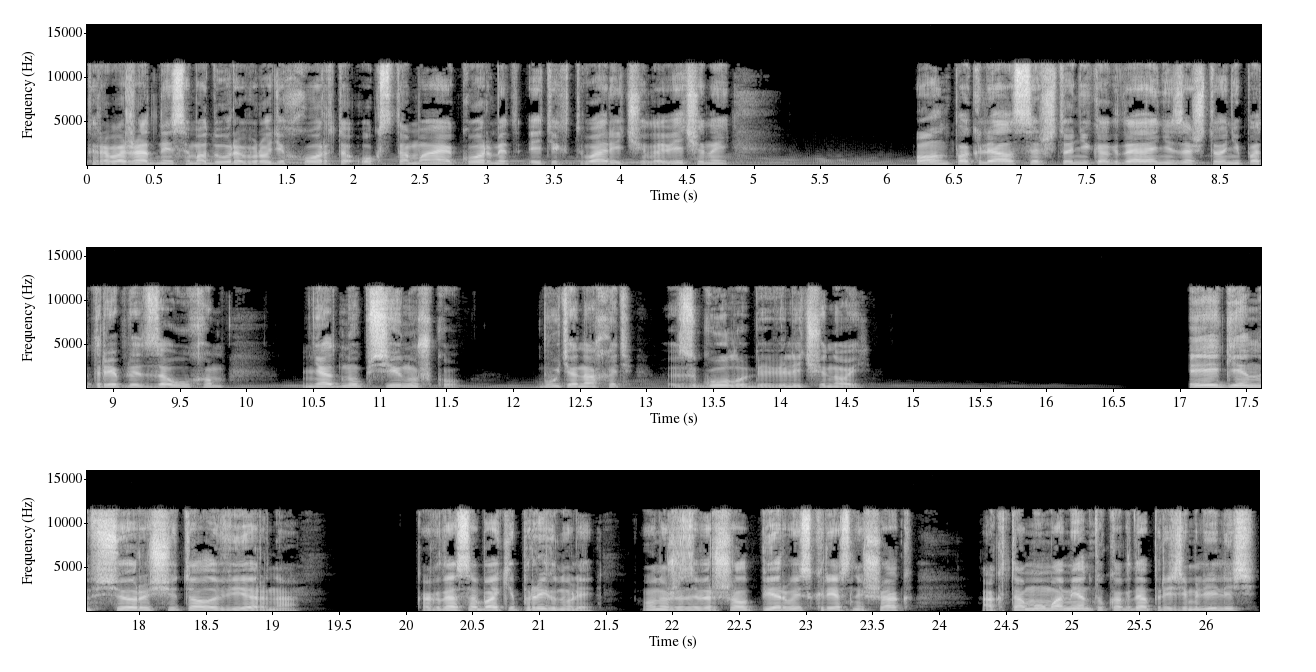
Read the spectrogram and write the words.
кровожадные самодуры вроде Хорта Окстамая кормят этих тварей человечиной, он поклялся, что никогда и ни за что не потреплет за ухом ни одну псинушку, будь она хоть с голубя величиной. Эгин все рассчитал верно. Когда собаки прыгнули, он уже завершал первый скрестный шаг, а к тому моменту, когда приземлились,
